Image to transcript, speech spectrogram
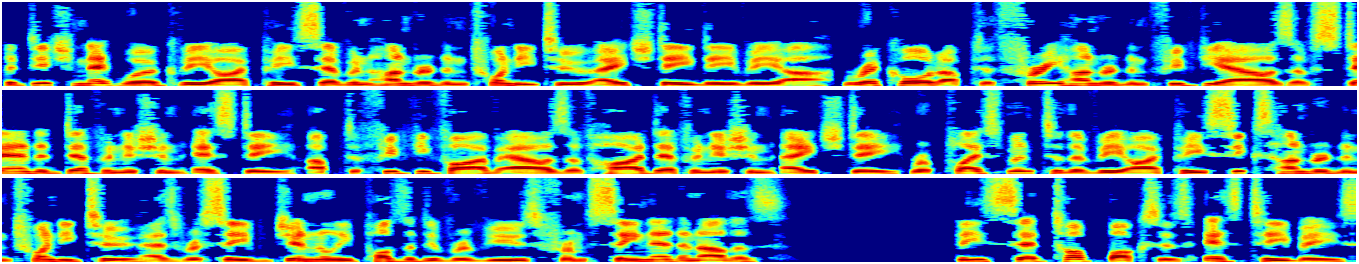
The Dish Network VIP 722 HD DVR record up to 350 hours of standard definition SD, up to 55 hours of high definition HD replacement to the VIP 622 has received generally positive reviews from CNET and others. These set-top boxes STBs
